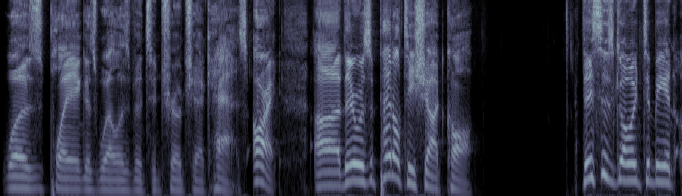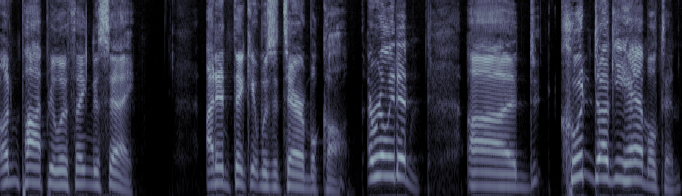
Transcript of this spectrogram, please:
was playing as well as Vincent Trocheck has. All right, uh, there was a penalty shot call. This is going to be an unpopular thing to say. I didn't think it was a terrible call. I really didn't. Uh, could Dougie Hamilton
